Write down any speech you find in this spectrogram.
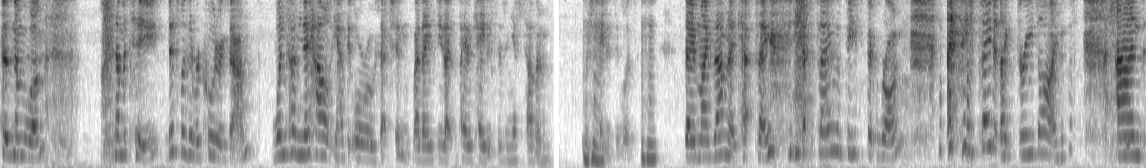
that's number one. Number two, this was a recorder exam. One time, you know how you have the oral section where they do like play the cadences and you have to tell them which cadence it was. Mhm. So my examiner kept playing, kept playing the piece a bit wrong. he played it like three times, and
